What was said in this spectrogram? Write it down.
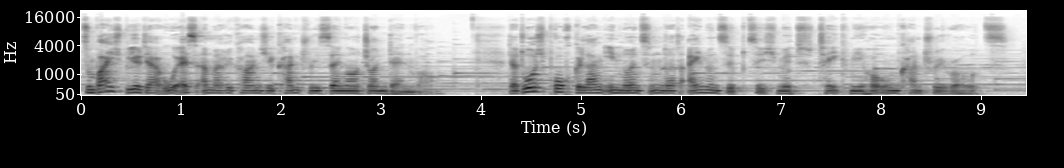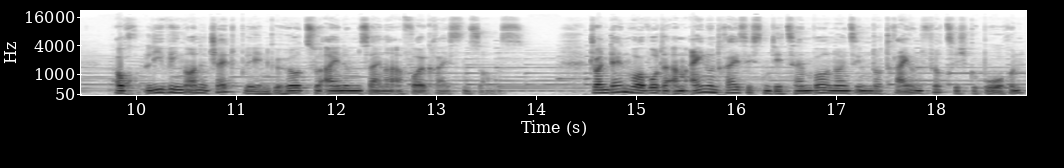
Zum Beispiel der US-amerikanische Country-Sänger John Denver. Der Durchbruch gelang ihm 1971 mit Take Me Home Country Roads. Auch Leaving on a Jet Plane gehört zu einem seiner erfolgreichsten Songs. John Denver wurde am 31. Dezember 1943 geboren.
